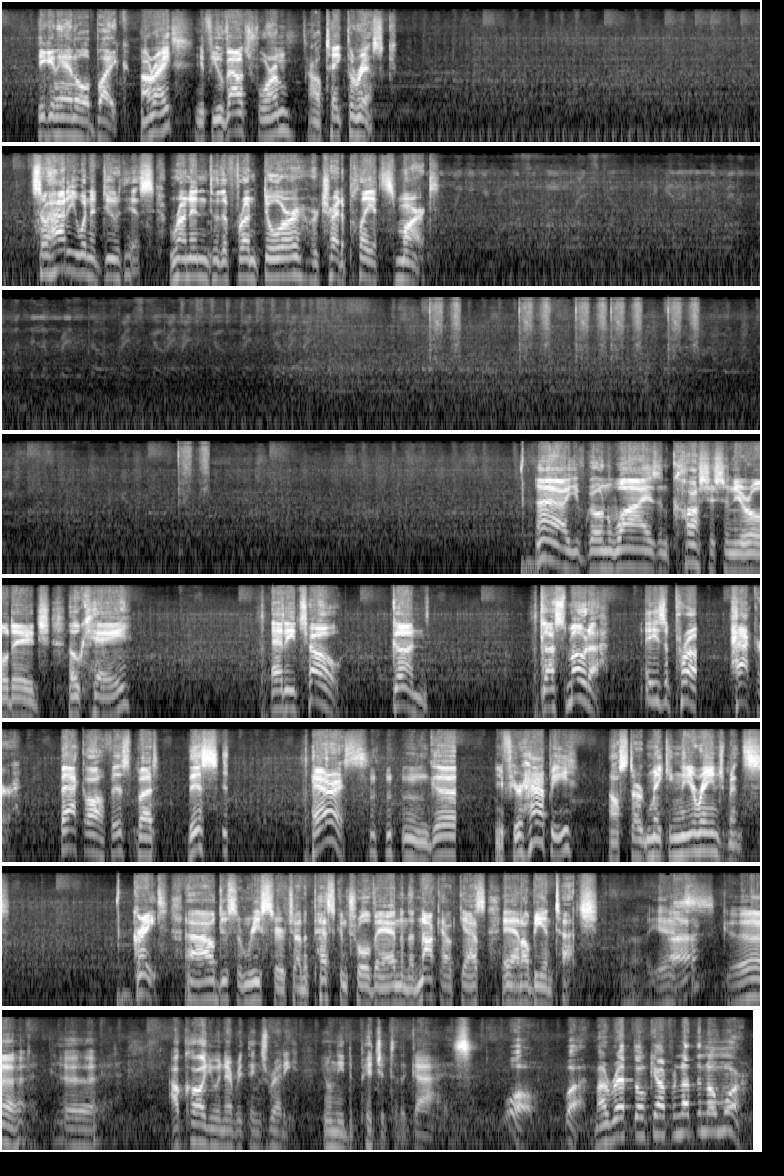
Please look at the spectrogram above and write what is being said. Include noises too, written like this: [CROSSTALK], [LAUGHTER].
He can handle a bike. All right, if you vouch for him, I'll take the risk. So how do you want to do this? Run in through the front door, or try to play it smart? Ah, you've grown wise and cautious in your old age. Okay. Eddie Toh. Gun. Gus Mota. He's a pro. Hacker. Back office, but this is... Harris. [LAUGHS] Good. If you're happy, I'll start making the arrangements. Great. I'll do some research on the pest control van and the knockout gas, and I'll be in touch. Oh, yes. Good, good. I'll call you when everything's ready. You'll need to pitch it to the guys. Whoa, what? My rep don't count for nothing no more?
